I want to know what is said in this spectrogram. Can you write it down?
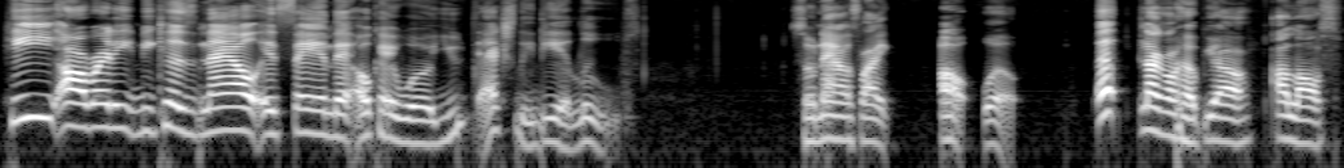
He already because now it's saying that okay, well, you actually did lose. So now it's like, oh well, eh, not gonna help y'all. I lost.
